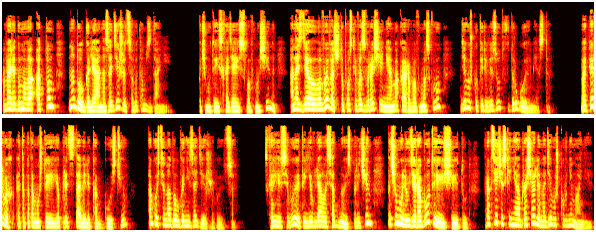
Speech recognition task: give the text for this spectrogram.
Варя думала о том, надолго ли она задержится в этом здании. Почему-то, исходя из слов мужчины, она сделала вывод, что после возвращения Макарова в Москву девушку перевезут в другое место. Во-первых, это потому, что ее представили как гостью, а гости надолго не задерживаются. Скорее всего, это являлось одной из причин, почему люди, работающие тут, практически не обращали на девушку внимания.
